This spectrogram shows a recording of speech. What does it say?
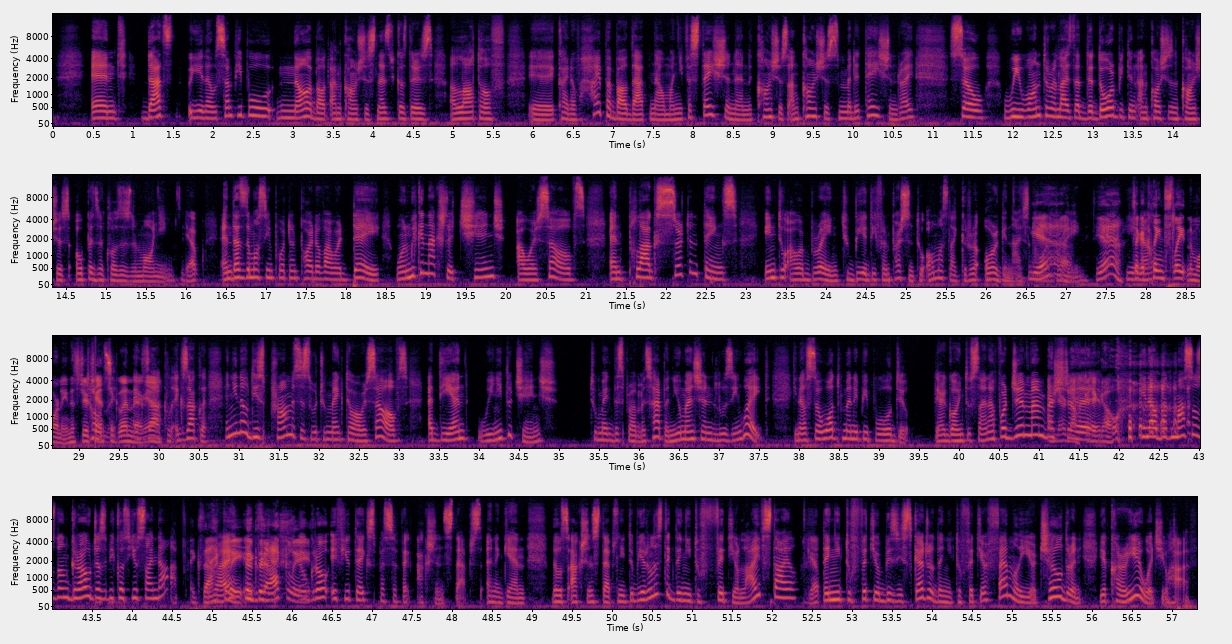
and that's you know some people know about unconsciousness because there's a lot of uh, kind of hype about that now manifestation and conscious unconscious meditation right so we want to realize that the door between unconscious and conscious opens and closes in the morning Yep. and that's the most important part of our day when we can actually change ourselves and plug certain things into our brain to be a different person to almost like reorganize Yeah. our brain Yeah. It's You like a clean slate in the morning. It's your chance to go in there. Exactly, exactly. And you know, these promises which we make to ourselves, at the end, we need to change to make this promise happen. You mentioned losing weight. You know, so what many people will do? They're going to sign up for gym Yeah. And membership. they're not gonna go. you know, but muscles don't grow just because you signed up. exactly. Right? Exactly. They'll grow if you take specific action steps. And again, those action steps need to be realistic. They need to fit your lifestyle. Yep. They need to fit your busy schedule. They need to fit your family, your children, your career, which you have.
